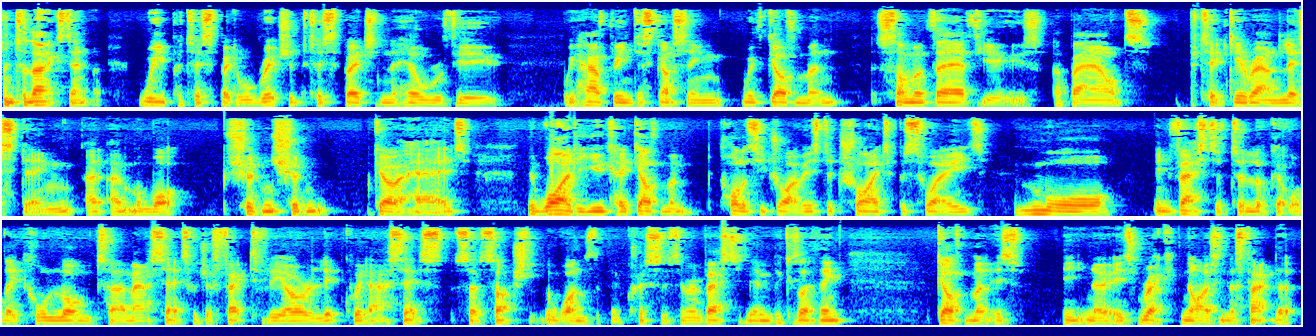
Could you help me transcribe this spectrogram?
And to that extent, we participated, or Richard participated in the Hill review. We have been discussing with government some of their views about particularly around listing and, and what should and shouldn't go ahead. The wider UK government policy drive is to try to persuade more investors to look at what they call long-term assets, which effectively are liquid assets, so such that the ones that Chrysalis are invested in, because I think government is you know is recognising the fact that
